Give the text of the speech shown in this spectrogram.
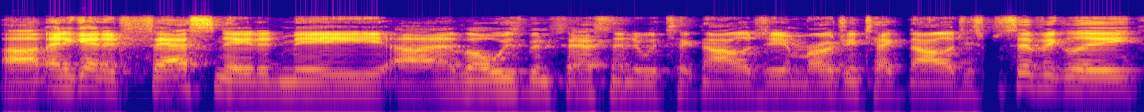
Um, and again, it fascinated me. Uh, I've always been fascinated with technology, emerging technology specifically.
